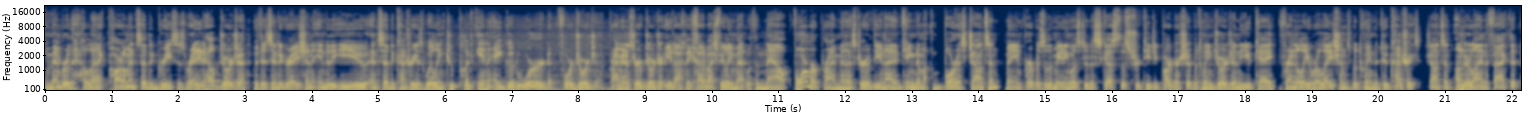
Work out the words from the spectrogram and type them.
a member of the Hellenic Parliament, said that Greece is ready to help Georgia with its integration into the EU and said the country is willing to put in a good word for Georgia. Prime Minister of Georgia, Irakli Garibashvili, met with the now former Prime Minister of the United Kingdom, Boris Johnson. Main purpose of the meeting was to discuss the strategic partnership between Georgia and the UK, friendly relations between the two countries. Johnson underlined the fact that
